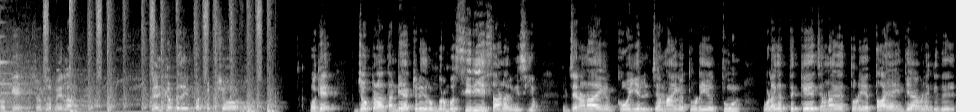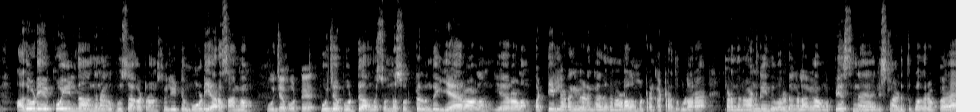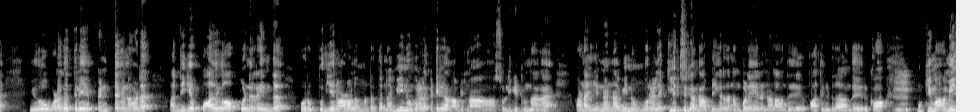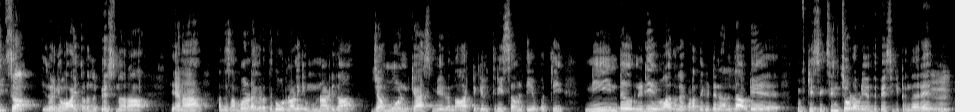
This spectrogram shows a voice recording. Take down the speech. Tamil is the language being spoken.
ஓகே ஷோக்கில் போயிடலாம். Welcome to the imperfect show okay ஜோக்கெல்லாம் தாண்டி ஆக்சுவலி ரொம்ப ரொம்ப சீரியஸான ஒரு விஷயம். ஜனநாயக கோயில் ஜனநாயகத்துடைய தூண் உலகத்துக்கே ஜனநாயகத்துடைய தாயா இந்தியா விளங்குது. அதோடைய கோயில் தான் வந்து நாங்கள் புதுசாக கட்டுறோம்னு சொல்லிட்டு மோடி அரசாங்கம் பூஜை போட்டு. பூஜை போட்டு அவங்க சொன்ன சொற்கள் வந்து ஏராளம் ஏராளம் பட்டியலில் அடங்கவே அடங்காது. அந்த நாடாளுமன்றம் கட்டுறதுக்குள்ளார கடந்த நான்கைந்து வருடங்களாக அவங்க பேசின லிஸ்ட்லாம் எடுத்து பார்க்குறப்ப ஏதோ உலகத்திலேயே பென்டகனை விட அதிக பாதுகாப்பு நிறைந்த ஒரு புதிய நாடாளுமன்றத்தை நவீன முறையில் கட்டியிருக்காங்க அப்படின்லாம் சொல்லிக்கிட்டு இருந்தாங்க. ஆனால் என்ன நவீன முறையில் கிழிச்சிருக்காங்க அப்படிங்கிறத நம்மளே ரெண்டு நாளாக வந்து பார்த்துக்கிட்டு தான் வந்து இருக்கோம். ம், முக்கியமா அமித்ஷா இது வரைக்கும் வாய் திறந்து பேசினாரா? ஏன்னா அந்த சம்பவம் நடக்கிறதுக்கு ஒரு நாளைக்கு முன்னாடி தான் ஜம்மு அண்ட் காஷ்மீர் அந்த ஆர்டிகிள் த்ரீ செவன்ட்டியை பத்தி நீண்ட ஒரு நெடிய விவாதத்துல கலந்துக்கிட்டு நல்லா அப்படியே பிப்டி சிக்ஸ் இன்ச்சோட அப்படியே வந்து பேசிக்கிட்டு இருந்தாரு.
